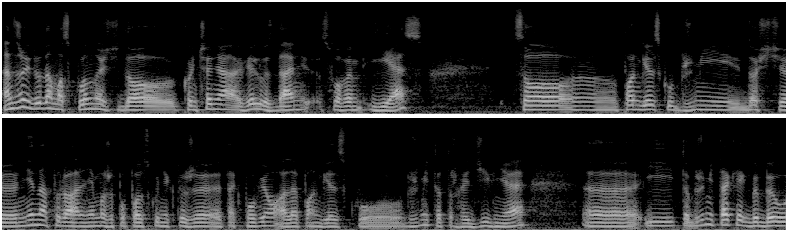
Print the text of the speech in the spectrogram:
Andrzej Duda ma skłonność do kończenia wielu zdań słowem yes, co e, po angielsku brzmi dość e, nienaturalnie, może po polsku niektórzy tak mówią, ale po angielsku brzmi to trochę dziwnie e, i to brzmi tak, jakby był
